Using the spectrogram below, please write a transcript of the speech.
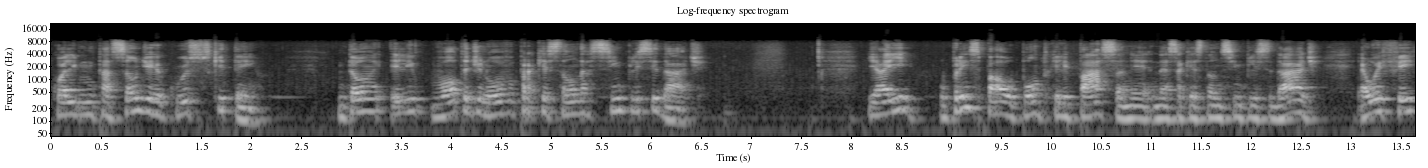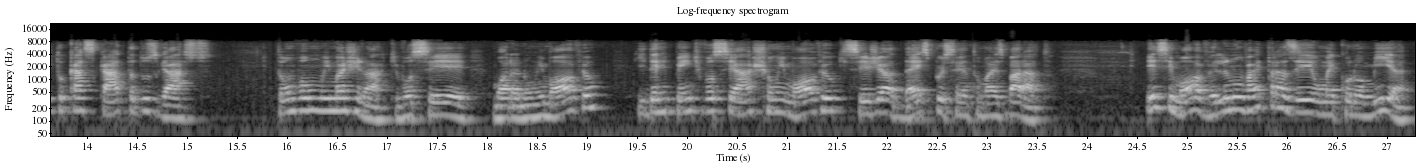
com a limitação de recursos que tenho. Então ele volta de novo para a questão da simplicidade. E aí, o principal ponto que ele passa nessa questão de simplicidade é o efeito cascata dos gastos. Então vamos imaginar que você mora num imóvel e de repente você acha um imóvel que seja 10% mais barato. Esse imóvel ele não vai trazer uma economia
